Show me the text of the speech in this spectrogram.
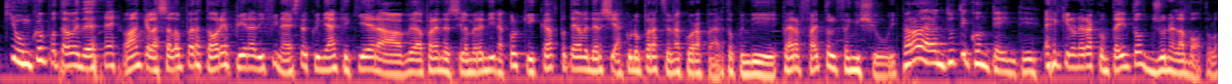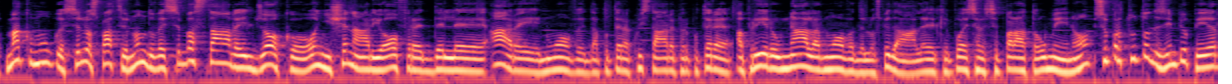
chiunque poteva vedere o anche la sala operatoria piena di finestre quindi anche chi era a prendersi la merendina col kick poteva vedersi anche un'operazione a cuore aperto quindi perfetto il feng shui. Però erano tutti contenti. E chi non era contento giù nella botola. Ma comunque se lo spazio non dovesse bastare il gioco ogni scenario offre delle aree nuove da poter acquistare per poter aprire un'ala nuova dell'ospedale che può essere separata o meno. Soprattutto ad esempio per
